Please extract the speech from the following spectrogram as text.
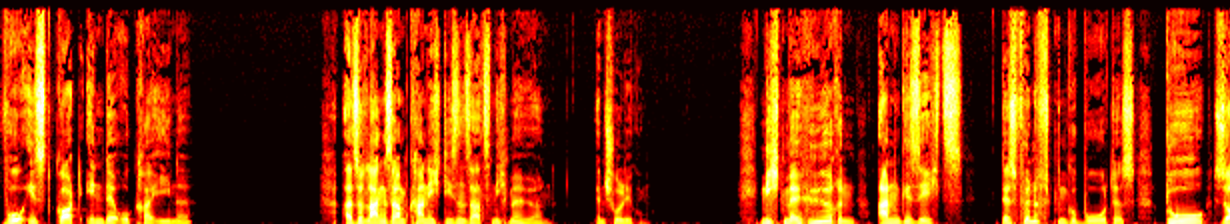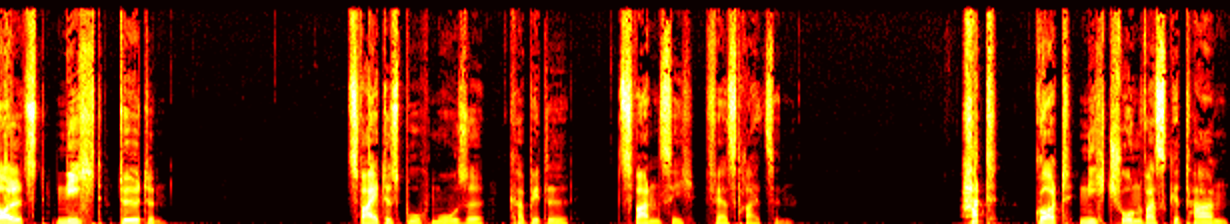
Wo ist Gott in der Ukraine? Also langsam kann ich diesen Satz nicht mehr hören. Entschuldigung nicht mehr hören angesichts des fünften Gebotes, du sollst nicht töten. Zweites Buch Mose, Kapitel 20, Vers 13. Hat Gott nicht schon was getan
